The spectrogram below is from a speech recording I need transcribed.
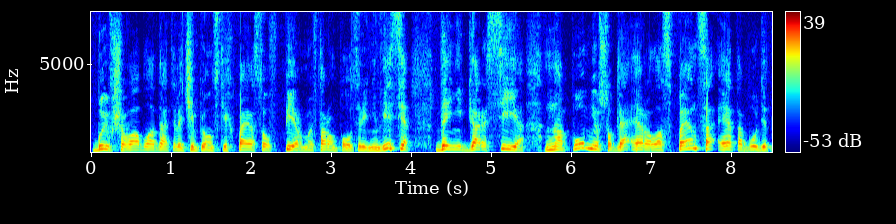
бывшего обладателя чемпионских поясов в первом и втором полусреднем весе Дэнни Гарсия. Напомню, что для Эрла Спенса это будет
